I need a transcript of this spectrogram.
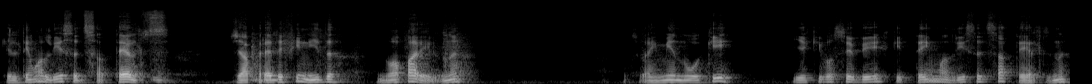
que ele tem uma lista de satélites já pré-definida no aparelho, né? Você vai em menu aqui e aqui você vê que tem uma lista de satélites, né?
